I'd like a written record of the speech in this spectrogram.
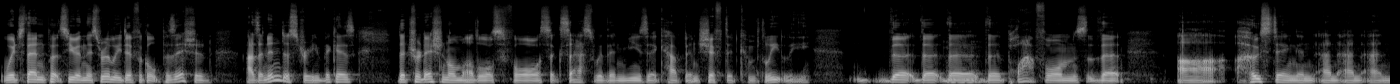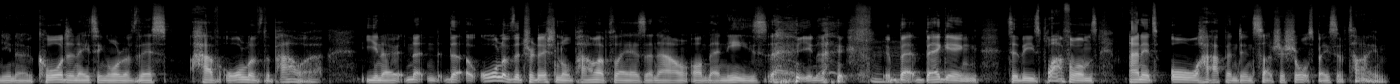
which then puts you in this really difficult position as an industry because the traditional models for success within music have been shifted completely. The the the mm-hmm. the platforms that are hosting and, and, and, and you know coordinating all of this have all of the power. You know n- the, all of the traditional power players are now on their knees you know mm-hmm. be- begging to these platforms. And it's all happened in such a short space of time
